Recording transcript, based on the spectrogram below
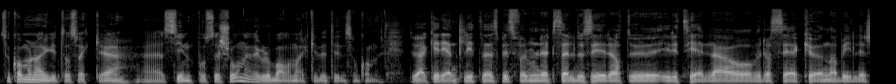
så kommer Norge til å svekke eh, sin posisjon i det globale markedet i tiden som kommer. Du er ikke rent lite spissformulert selv. Du sier at du irriterer deg over å se køen av biler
